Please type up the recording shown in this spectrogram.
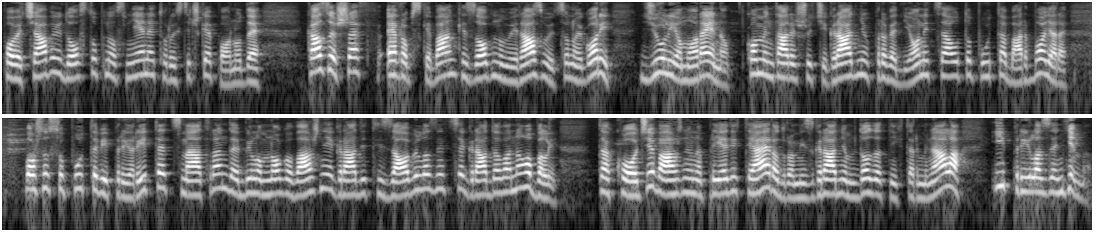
povećavaju dostupnost njene turističke ponude kazuje šef Evropske banke za obnovu i razvoj u Crnoj Gori Giulio Moreno, komentarišući gradnju prve dionice autoputa Bar Boljare. Pošto su putevi prioritet, smatram da je bilo mnogo važnije graditi zaobilaznice gradova na obali, Također, važno je naprijediti aerodrom izgradnjom dodatnih terminala i prilaze njima.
